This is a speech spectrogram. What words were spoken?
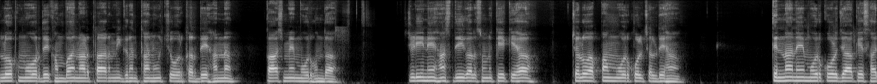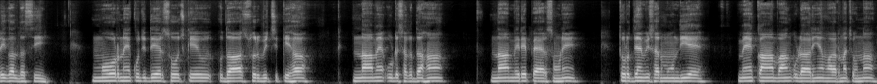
ਲੋਕ ਮੋਰ ਦੇ ਖੰਭਾਂ ਨਾਲ ਧਾਰਮਿਕ ਗ੍ਰੰਥਾਂ ਨੂੰ ਚੋਰ ਕਰਦੇ ਹਨ। ਕਾਸ਼ ਮੈਂ ਮੋਰ ਹੁੰਦਾ। ਚਿੜੀ ਨੇ ਹੰਸ ਦੀ ਗੱਲ ਸੁਣ ਕੇ ਕਿਹਾ, ਚਲੋ ਆਪਾਂ ਮੋਰ ਕੋਲ ਚੱਲਦੇ ਹਾਂ। ਤਿੰਨਾਂ ਨੇ ਮੋਰ ਕੋਲ ਜਾ ਕੇ ਸਾਰੀ ਗੱਲ ਦੱਸੀ। ਮੋਰ ਨੇ ਕੁਝ ਦੇਰ ਸੋਚ ਕੇ ਉ- ਉਦਾਸ ਸੁਰ ਵਿੱਚ ਕਿਹਾ ਨਾ ਮੈਂ ਉੱਡ ਸਕਦਾ ਹਾਂ, ਨਾ ਮੇਰੇ ਪੈਰ ਸੋਹਣੇ। ਤੁਰਦਿਆਂ ਵੀ ਸ਼ਰਮ ਆਉਂਦੀ ਏ। ਮੈਂ ਕਾਂ ਵਾਂਗ ਉਡਾਰੀਆਂ ਮਾਰਨਾ ਚਾਹੁੰਦਾ।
